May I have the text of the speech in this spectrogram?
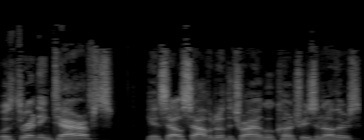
was threatening tariffs against El Salvador, the Triangle countries, and others.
